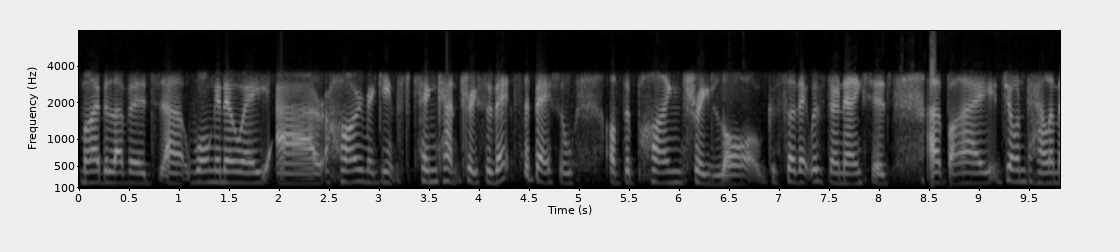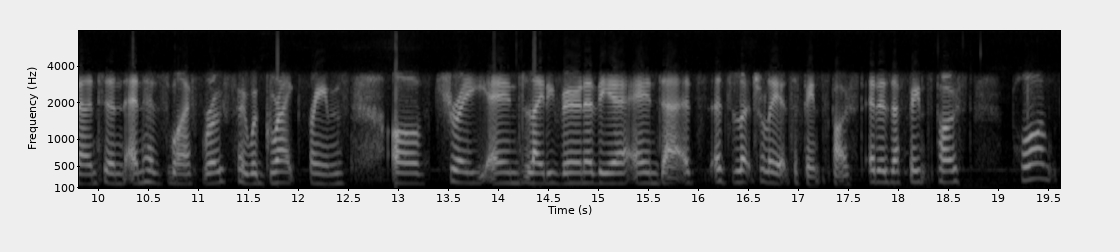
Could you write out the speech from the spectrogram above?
My beloved uh, Wanganui are home against King Country, so that's the battle of the Pine Tree Log. So that was donated uh, by John Palamountain and his wife Ruth, who were great friends of Tree and Lady Verna there, and uh, it's it's literally it's a fence post. It is a fence post plonked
